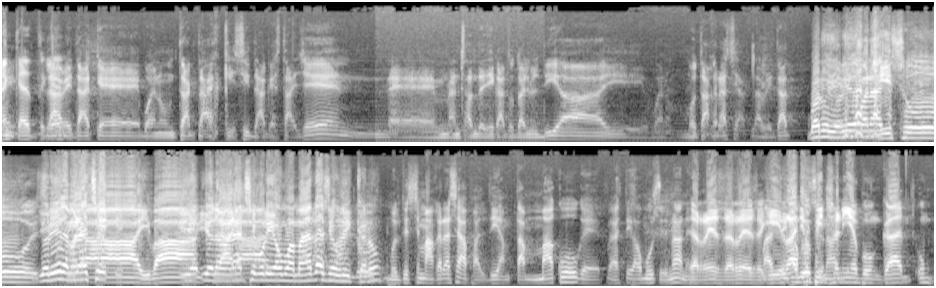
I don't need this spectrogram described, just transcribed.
han quedat la veritat que bueno, un tracte exquisit d'aquesta gent, eh, ens han dedicat tot el dia i bueno, moltes gràcies, la veritat. Bueno, jo li he demanat... Jesús, Jo li he demanat si- Ivan, jo- jo he demanat si volíeu mamades i heu dit que no. Moltíssimes gràcies pel dia tan maco que m'estic emocionant. Eh? De res, de res. Aquí, radiopinsania.cat, un Dia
